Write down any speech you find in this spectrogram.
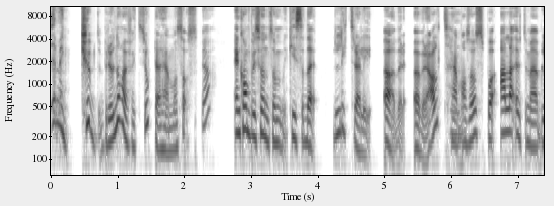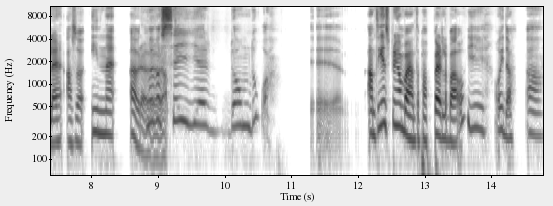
Nej men gud, Bruno har ju faktiskt gjort det här hemma hos oss. Ja. En kompis hund som kissade literally över, överallt hemma Mm. hos oss. På alla utemöbler, alltså inne, över, Men vad överallt. säger de då? Eh, antingen springer de bara och hämtar papper eller bara oj, oj då. Ja.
